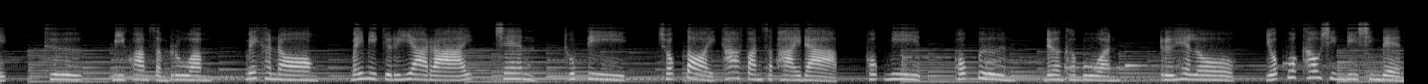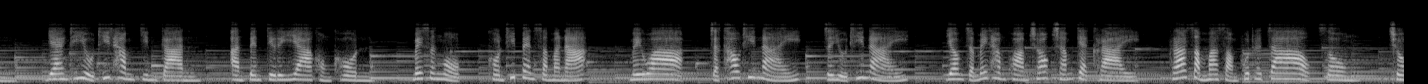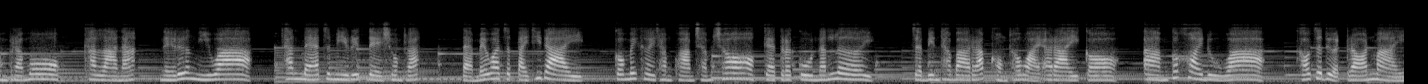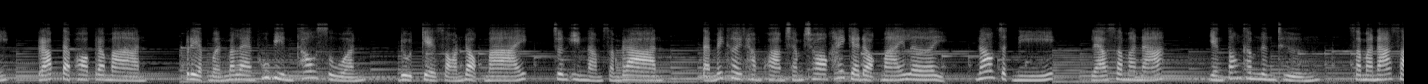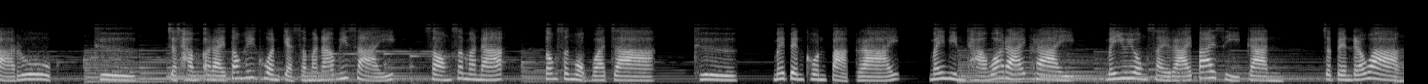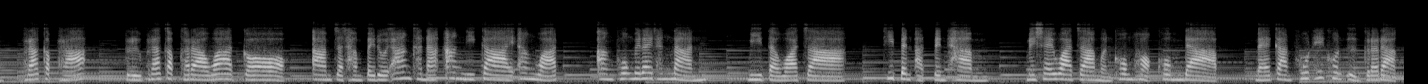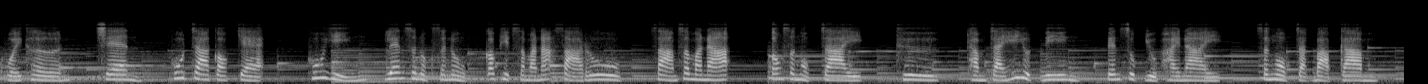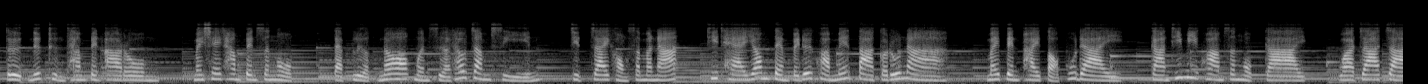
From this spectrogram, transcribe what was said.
คือ มีความสำรวม ไม่ขนอง ไม่มีกิริยาร้าย เช่น ทุบตี ชกต่อยฆ่าฟันสะพายดาบ พกมีด พกปืน เดินขบวน หรือเฮโล ยกพวกเข้าชิงดีชิงเด่น แย่งที่อยู่ที่ทำกินกัน อันเป็นกิริยาของคน ไม่สงบ คนที่เป็นสมณะ ไม่ว่าจะเข้าที่ไหน จะอยู่ที่ไหน ย่อมจะไม่ทำความชอกช้ำแก่ใคร พระสัมมาสัมพุทธเจ้า ทรง ชมพระโมกคลานะ ในเรื่องนี้ว่า ท่านแม้จะมีฤทธิ์เดชชมพระแต่ไม่ว่าจะไปที่ใด ก็ไม่เคยทำความช้ำชอกแก่ตระกูลนั้นเลย จะบินทบารับของถวายอะไรก็ตามก็คอยดูว่า เขาจะเดือดร้อนไหม รับแต่พอประมาณ เปรียบเหมือนแมลงผู้บินเข้าสวน ดูดเกสรดอกไม้ จนอิ่มหนำสำราญ แต่ไม่เคยทำความช้ำชอกให้แก่ดอกไม้เลย นอกจากนี้ แล้วสมณะยังต้องคำนึงถึง สมณะสารูป คือ จะทำอะไรต้องให้ควรแก่สมณะวิสัยสองสมณะ ต้องสงบวาจา คือ ไม่เป็นคนปากร้าย ไม่นินทาว่าร้ายใคร ไม่ยุยงใส่ร้ายป้ายสีกัน จะเป็นระหว่าง พระกับพระ หรือพระกับคาราวาสก็ อามจะทำไปโดยอ้างคณะอ้างนิกาย อ้างวัด อ้างพวกไม่ได้ทั้งนั้น มีแต่วาจาที่เป็นอัดเป็นธรรม ไม่ใช่วาจาเหมือนคมหอกคมดาบ แม้การพูดให้คนอื่นกระดากขวยเคิน เช่น พูดจากอกแกะ ผู้หญิงเล่นสนุกสนุกก็ผิดสมณะสารูปสามสมณะ ต้องสงบใจ คือทำใจให้หยุดนิ่ง เป็นสุขอยู่ภายใน สงบจากบาปกรรม ตรึกนึกถึงทำเป็นอารมณ์ ไม่ใช่ทำเป็นสงบ แต่เปลือกนอกเหมือนเสือเท่าจำศีล จิตใจของสมณะที่แท้ย่อมเต็มไปด้วยความเมตตากรุณา ไม่เป็นภัยต่อผู้ใด การที่มีความสงบกาย วาจาใจ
